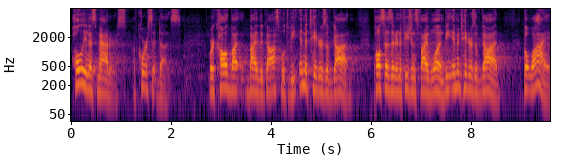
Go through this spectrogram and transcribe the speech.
Holiness matters. Of course it does. We're called by, by the gospel to be imitators of God. Paul says it in Ephesians 5:1, be imitators of God. But why?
